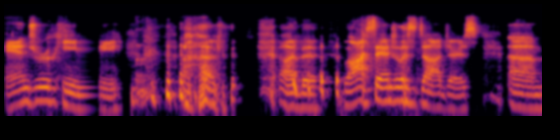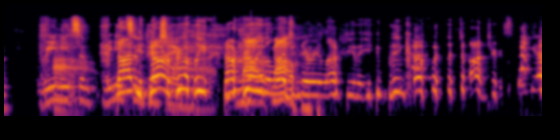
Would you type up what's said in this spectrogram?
Andrew Heaney on, on the Los Angeles Dodgers. Um, we Ah. need some. We need not, some not really, not No, really the no. legendary lefty that you think of with the Dodgers. But yeah,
